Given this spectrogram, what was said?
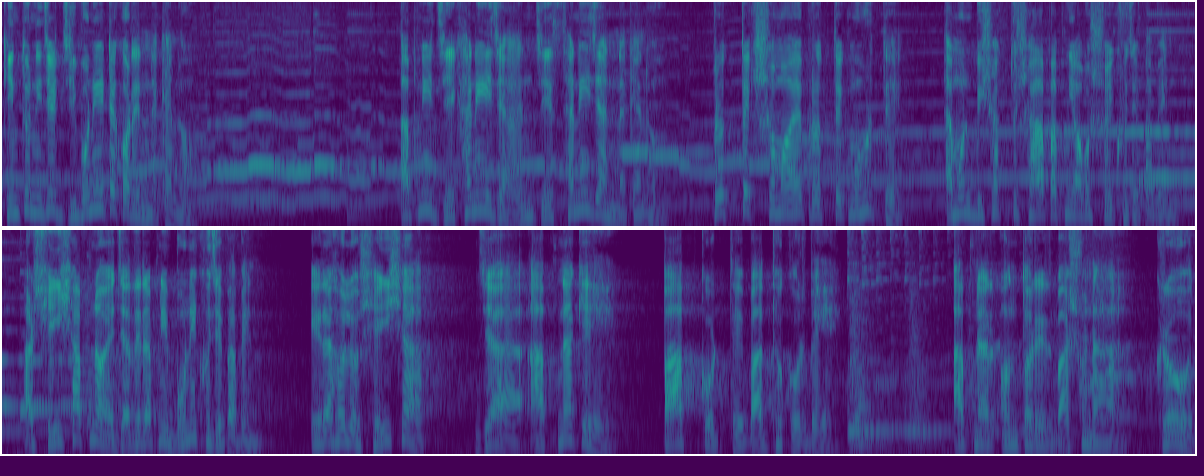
কিন্তু নিজের জীবনে এটা করেন না কেন? আপনি যেখানেই যান, যে স্থানেই যান না কেন, প্রত্যেক সময়, প্রত্যেক মুহূর্তে এমন বিষাক্ত সাপ আপনি অবশ্যই খুঁজে পাবেন। আর সেই সাপ নয় যাদের আপনি বনে খুঁজে পাবেন। এরা হলো সেই সাপ যা আপনাকে পাপ করতে বাধ্য করবে। আপনার অন্তরের বাসনা, ক্রোধ,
